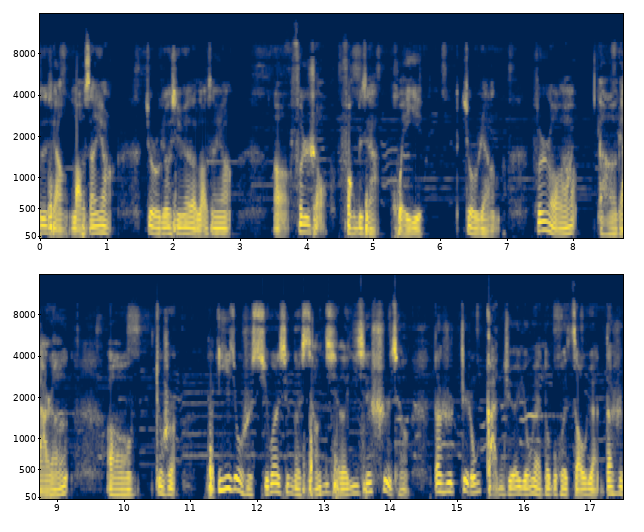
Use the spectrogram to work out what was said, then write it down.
思想老三样，就是流行乐的老三样。呃，分手放不下，回忆，就是这样的。分手了，呃，俩人，嗯、就是依旧是习惯性的想起了一些事情，但是这种感觉永远都不会走远。但是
